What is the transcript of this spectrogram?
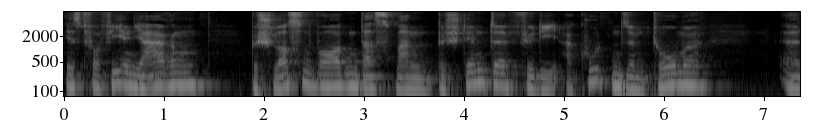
ist vor vielen Jahren beschlossen worden, dass man bestimmte für die akuten Symptome äh,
